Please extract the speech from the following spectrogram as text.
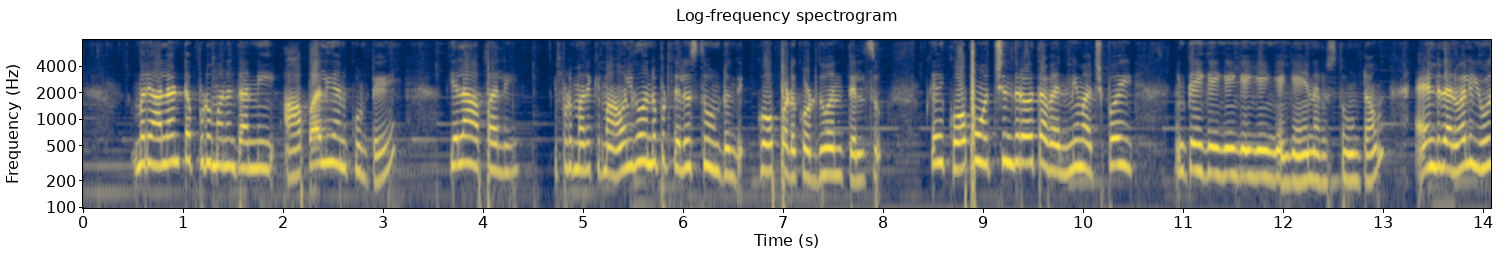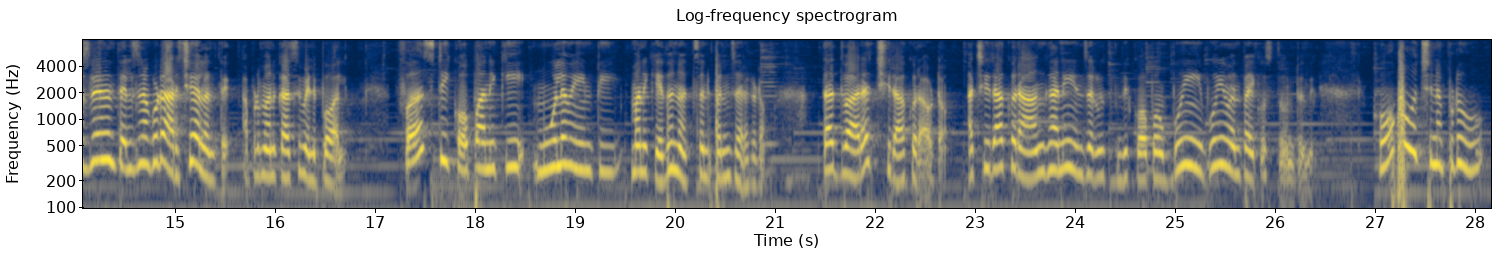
మరి అలాంటప్పుడు మనం దాన్ని ఆపాలి అనుకుంటే ఎలా ఆపాలి? ఇప్పుడు మనకి మామూలుగా ఉన్నప్పుడు తెలుస్తూ ఉంటుంది. కోపడకూడదు అని తెలుసు. కానీ కోపం వచ్చిన తర్వాత అవన్నీ మర్చిపోయి ఇంకా ఇంకా ఇంకా ఇంకా ఇంకా ఇంకా ఇంకా అరుస్తూ ఉంటాం. అండ్ దానివల్ల యూజ్ లేదని తెలిసినా కూడా అరిచేయాలంతే. అప్పుడు మనకు కాసి వెళ్ళిపోవాలి. ఫస్ట్ ఈ కోపానికి మూలం ఏంటి? మనకేదో నచ్చని పని జరగడం. తద్వారా చిరాకు రావటం. ఆ చిరాకు రాగానే ఏం జరుగుతుంది? కోపం భూయి భూయి అని పైకి వస్తూ ఉంటుంది. కోపం వచ్చినప్పుడు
